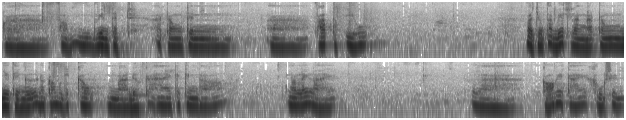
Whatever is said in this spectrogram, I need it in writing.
à, phẩm viên tịch ở trong kinh pháp tập yếu và chúng ta biết rằng ở trong như thị ngữ nó có một cái câu mà được cả hai cái kinh đó nó lấy lại là có cái cái không sinh.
